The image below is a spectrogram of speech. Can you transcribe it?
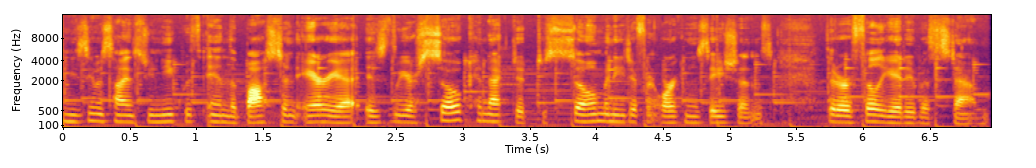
Museum of Science unique within the Boston area is we are so connected to so many different organizations that are affiliated with STEM.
